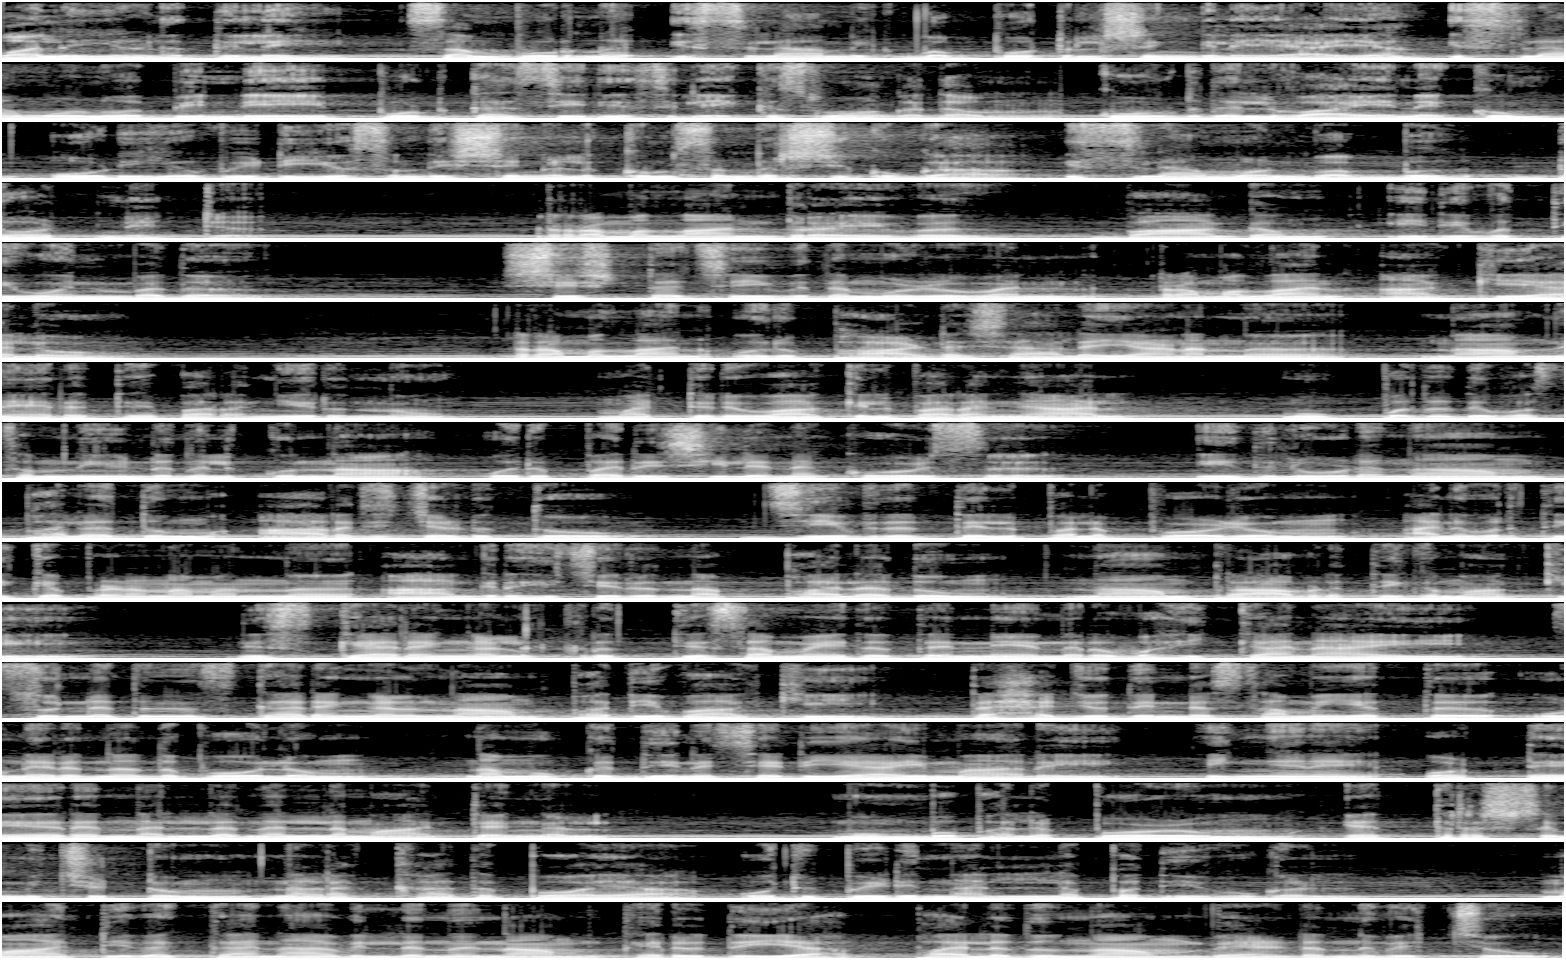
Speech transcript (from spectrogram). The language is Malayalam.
മലയാളത്തിലെ സമ്പൂർണ ഇസ്ലാമിക് വെബ് പോർട്ടൽ ശൃംഖലയായ ഇസ്ലാമോൺ വെബിന്റെ പോഡ്കാസ്റ്റ് സീരീസിലേക്ക് സ്വാഗതം. കൂടുതൽ വായനക്കും ഓഡിയോ വീഡിയോ സന്ദേശങ്ങൾക്കും സന്ദർശിക്കുക Islam on web dot net. Ramadan drive ഭാഗം ഇരുപത്തി ഒൻപത് ശിഷ്ട ജീവിതം മുഴുവൻ റമദാൻ ആക്കിയാലോ? റമദാൻ ഒരു പാഠശാലയാണെന്ന് നാം നേരത്തെ പറഞ്ഞിരുന്നു. മറ്റൊരു വാക്കിൽ പറഞ്ഞാൽ മുപ്പത് ദിവസം നീണ്ടു നിൽക്കുന്ന ഒരു പരിശീലന കോഴ്സ് ഇതിലൂടെ നാം പലതും ആർജിച്ചെടുത്തു. ജീവിതത്തിൽ പലപ്പോഴും അനുവർത്തിക്കപ്പെടണമെന്ന് ആഗ്രഹിച്ചിരുന്ന പലതും നാം പ്രാവർത്തികമാക്കി. നിസ്കാരങ്ങൾ കൃത്യസമയത്ത് തന്നെ നിർവഹിക്കാനായി സുന്നത്ത് നിസ്കാരങ്ങൾ നാം പതിവാക്കി. തെഹജുദിന്റെ സമയത്ത് ഉണരുന്നത് പോലും നമുക്ക് ദിനചര്യയായി മാറി. ഇങ്ങനെ ഒട്ടേറെ നല്ല നല്ല മാറ്റങ്ങൾ മുമ്പ് പലപ്പോഴും എത്ര ശ്രമിച്ചിട്ടും നടക്കാതെ പോയ ഒരു പിടി നല്ല പതിവുകൾ മാറ്റിവെക്കാനാവില്ലെന്ന് നാം കരുതിയ പലതും നാം വേണ്ടെന്ന് വെച്ചു.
